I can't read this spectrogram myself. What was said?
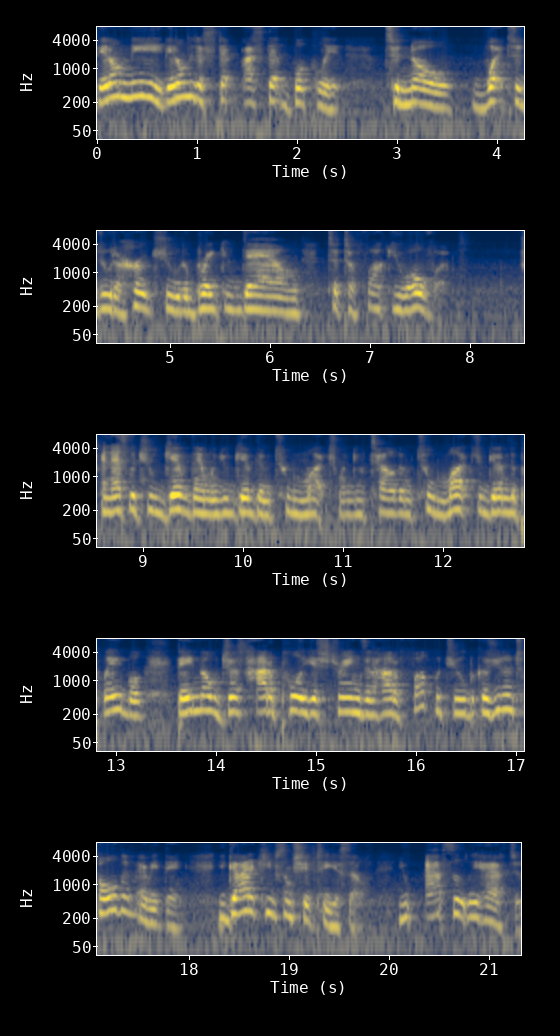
They don't need they don't need a step by step booklet to know what to do to hurt you, to break you down, to to fuck you over. And that's what you give them when you give them too much. When you tell them too much, you get them the playbook. They know just how to pull your strings and how to fuck with you because you didn't told them everything. You got to keep some shit to yourself. You absolutely have to.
